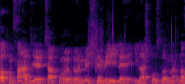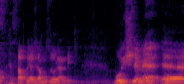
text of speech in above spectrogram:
Bakın sadece çarpma ve bölme işlemiyle ilaç dozlarını nasıl hesaplayacağımızı öğrendik. Bu işlemi e,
